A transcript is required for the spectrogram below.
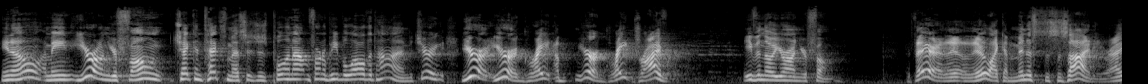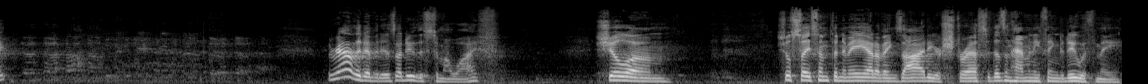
You know, I mean, you're on your phone checking text messages, pulling out in front of people all the time. But you're you're you're a great you're a great driver, even though you're on your phone. But they're they're, they're like a menace to society, right? the reality of it is, I do this to my wife. She'll um, She'll say something to me out of anxiety or stress. It doesn't have anything to do with me.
